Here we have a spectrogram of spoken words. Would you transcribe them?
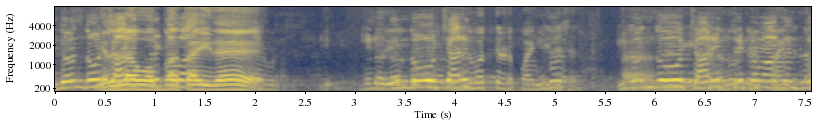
ಇದೊಂದು ಎಲ್ಲ. ಒಮ್ಮತ ಇದೆ. ಇದೊಂದು ಇದೊಂದು ಚಾರಿ ಇದೊಂದು ಚಾರಿತ್ರಿಕವಾದಂತ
